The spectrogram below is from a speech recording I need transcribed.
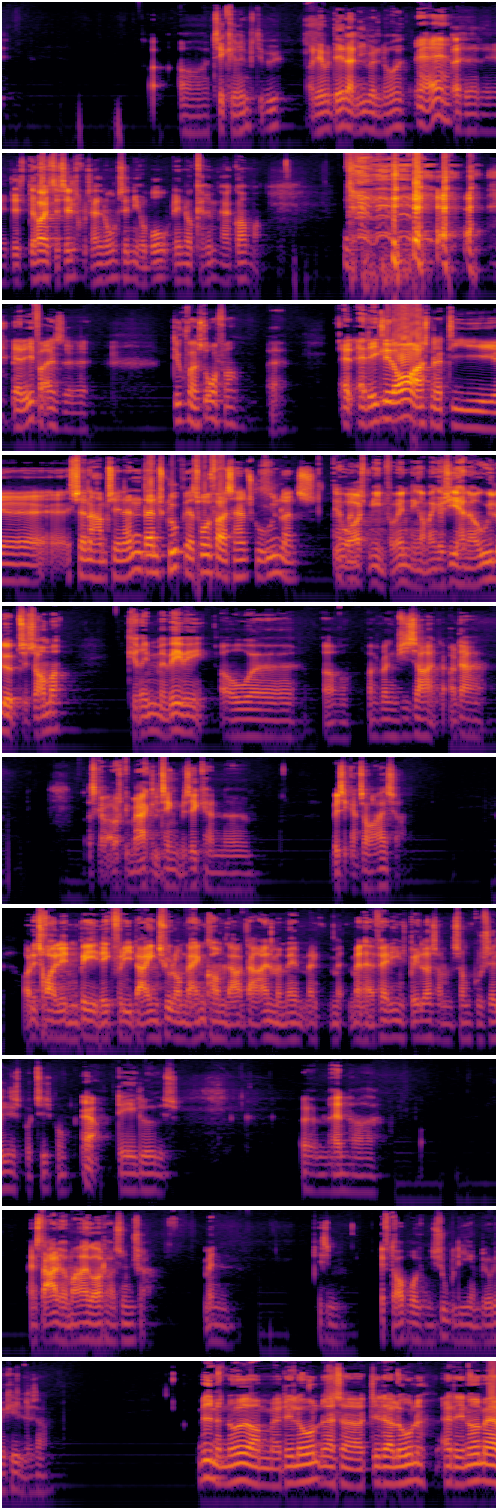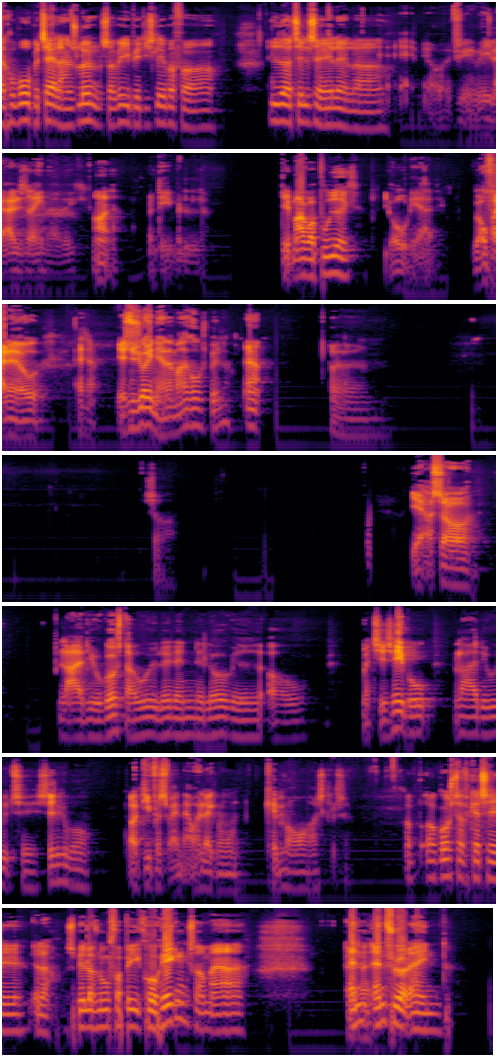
og, og til Karims debut. Og det er jo det, der er alligevel noget. Ja, ja. Altså, det, det, det højeste tilskudstal nogensinde i Hobro, det er når Karim han kommer. ja, det er faktisk... Øh, det kunne være stort for ham. Ja. Er, er det ikke lidt overraskende, at de øh, sender ham til en anden dansk klub? Jeg troede faktisk, at han skulle udenlands. Det var også min forventning, og man kan jo sige, at han har udløb til sommer, Karim med VV, og, øh, og, og, hvad kan man sige, så, og der, der skal også ske mærkelige ting, hvis ikke han, øh, hvis ikke han så rejser. Og det tror jeg lidt en bed, ikke? fordi der er ingen tvivl om, da han kom, der, der regnede man med, at man, man, man havde fat i en spiller, som, som kunne sælges på et tidspunkt. Ja. Det er ikke lykkedes. Øhm, han har, han startede jo meget godt her, synes jeg. Men ligesom, efter oprykningen i Superligaen blev det ikke helt det samme. Ved man noget om øh, det lån, altså det der låne? Er det noget med, at Hobro betaler hans løn, så VB de slipper for videre tiltale, eller... Ja, jo, helt ærligt så aner jeg det ikke. Nej, Men det er vel, det er et meget godt bud, ikke? Jo, det er det. Jo, for han er jo... Altså, jeg synes jo egentlig, han er en meget god spiller. Ja. Øh, så... Ja, og så lejede de jo Gustav ud lidt inden det lukkede, og Mathias Hebo lejede de ud til Silkeborg. Og de forsvandt er jo heller ikke nogen kæmpe overraskelse. Og, og Gustav skal til, eller spiller nu for BK Hækken, som er an, anført af en,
